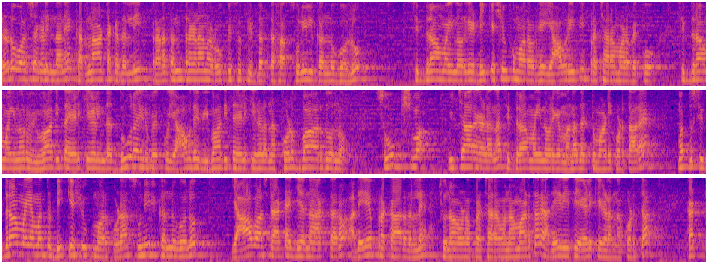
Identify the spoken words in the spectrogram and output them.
ಎರಡು ವರ್ಷಗಳಿಂದಾನೇ ಕರ್ನಾಟಕದಲ್ಲಿ ರಣತಂತ್ರಗಳನ್ನು ರೂಪಿಸುತ್ತಿದ್ದಂತಹ ಸುನೀಲ್ ಕನ್ನುಗೋಲು ಸಿದ್ದರಾಮಯ್ಯನವ್ರಿಗೆ ಡಿ ಕೆ ಶಿವಕುಮಾರ್ ಅವ್ರಿಗೆ ಯಾವ ರೀತಿ ಪ್ರಚಾರ ಮಾಡಬೇಕು? ಸಿದ್ದರಾಮಯ್ಯನವರು ವಿವಾದಿತ ಹೇಳಿಕೆಗಳಿಂದ ದೂರ ಇರಬೇಕು. ಯಾವುದೇ ವಿವಾದಿತ ಹೇಳಿಕೆಗಳನ್ನು ಕೊಡಬಾರ್ದು ಅನ್ನೋ ಸೂಕ್ಷ್ಮ ವಿಚಾರಗಳನ್ನು ಸಿದ್ದರಾಮಯ್ಯನವರಿಗೆ ಮನದಟ್ಟು ಮಾಡಿಕೊಡ್ತಾರೆ. ಮತ್ತು ಸಿದ್ದರಾಮಯ್ಯ ಮತ್ತು ಡಿ ಕೆ ಶಿವಕುಮಾರ್ ಕೂಡ ಸುನೀಲ್ ಕನ್ನುಗೋಲು ಯಾವ ಸ್ಟ್ರಾಟಜಿಯನ್ನು ಹಾಕ್ತಾರೋ ಅದೇ ಪ್ರಕಾರದಲ್ಲೇ ಚುನಾವಣಾ ಪ್ರಚಾರವನ್ನು ಮಾಡ್ತಾರೆ. ಅದೇ ರೀತಿ ಹೇಳಿಕೆಗಳನ್ನು ಕೊಡ್ತಾ ಕಟ್ಟ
